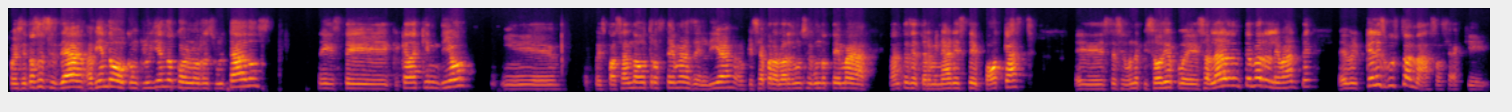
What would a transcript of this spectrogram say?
pues entonces ya habiendo concluyendo con los resultados, este, que cada quien dio, y pues pasando a otros temas del día, aunque sea para hablar de un segundo tema antes de terminar este podcast, eh, este segundo episodio, pues hablar de un tema relevante. ¿Qué les gusta más? O sea, que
